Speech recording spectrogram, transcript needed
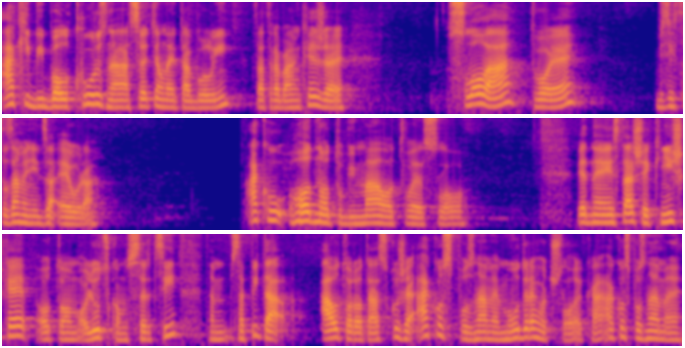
aký by bol kurz na svetelnej tabuli v Tatrabanke, že slova tvoje by si chcel zameniť za eura. Akú hodnotu by malo tvoje slovo? V jednej staršej knižke o tom, o ľudskom srdci, tam sa pýta autor otázku, že ako spoznáme múdreho človeka, ako spoznáme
